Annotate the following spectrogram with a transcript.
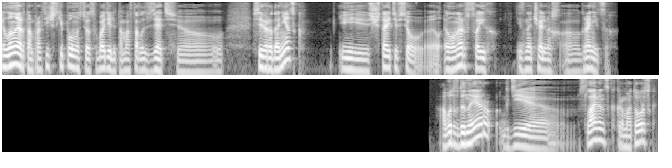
ЛНР там практически полностью освободили, там осталось взять э, Северодонецк, и считайте все, ЛНР в своих изначальных э, границах. А вот в ДНР, где Славянск, Краматорск,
